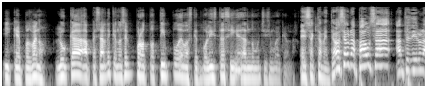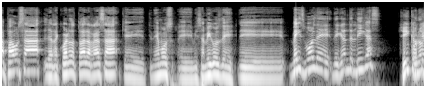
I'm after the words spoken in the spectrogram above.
Y que, pues bueno, Luka, a pesar de que no es el prototipo de basquetbolista, sigue dando muchísimo de qué hablar. Exactamente. Vamos a hacer una pausa. Antes de ir a una pausa, les recuerdo a toda la raza que tenemos, eh, mis amigos de, de béisbol de, de grandes ligas. Sí, O creo no, que...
